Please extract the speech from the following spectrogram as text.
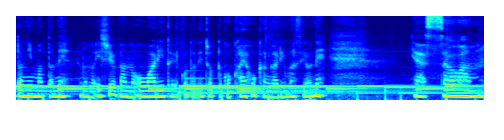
当にまたねあの1週間の終わりということでちょっとこう開放感がありますよね。Yes, so um,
